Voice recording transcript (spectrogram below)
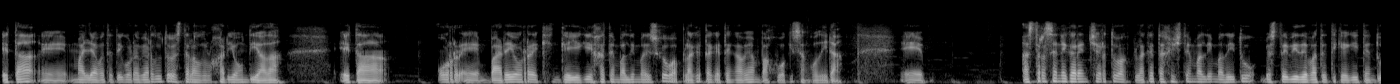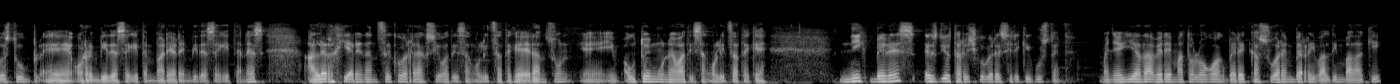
Eta e, maila batetik gora behar dute, bestela odol jaria handia da. Eta hor, e, bare horrek gehiegi jaten baldin badizko, ba, plaketak etengabean bajuak izango dira. E, AstraZenecaren txertoak plaketa jisten baldin baditu, beste bide batetik egiten du, ez du e, horren bidez egiten, barearen bidez egiten, ez? Alergiaren antzeko erreakzio bat izango litzateke, erantzun e, autoimune bat izango litzateke. Nik berez ez diot arrisku berezirik ikusten, baina egia da bere hematologoak bere kasuaren berri baldin badaki,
